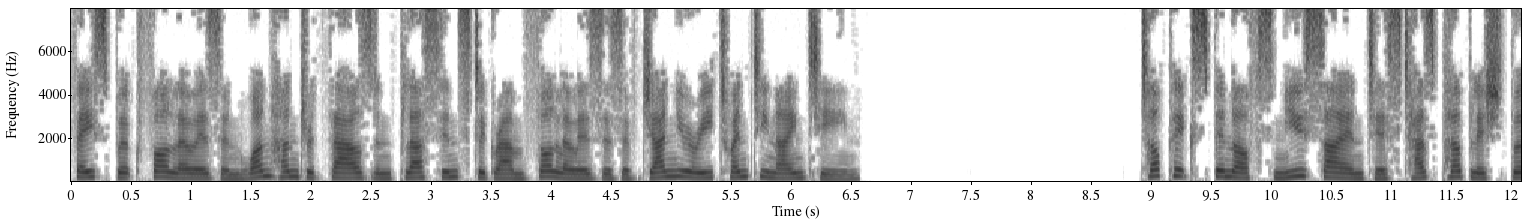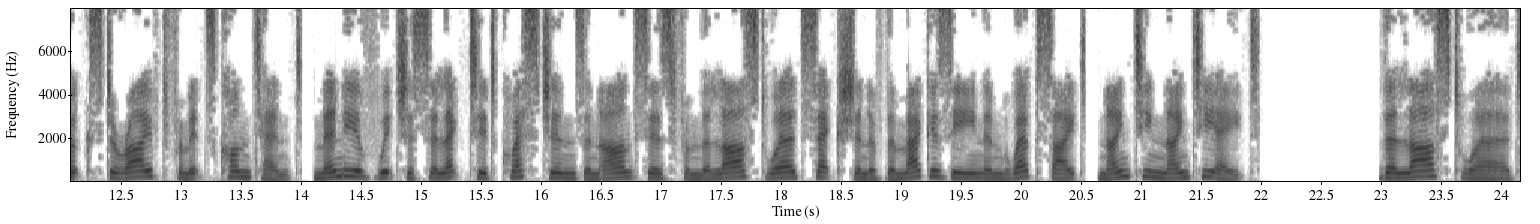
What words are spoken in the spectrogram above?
Facebook followers and 100,000 plus Instagram followers as of January 2019. Topic spin-offs New Scientist has published books derived from its content, many of which are selected questions and answers from the Last Word section of the magazine and website, 1998. The Last Word.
